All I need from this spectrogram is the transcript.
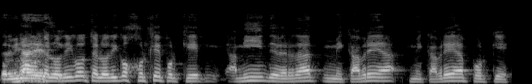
termina no, te lo digo, te lo digo, Jorge, porque a mí de verdad me cabrea, me cabrea porque.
